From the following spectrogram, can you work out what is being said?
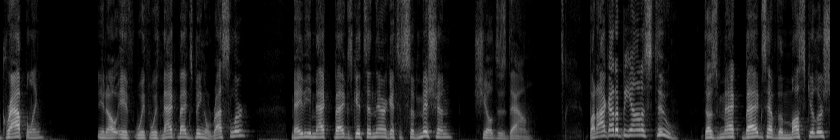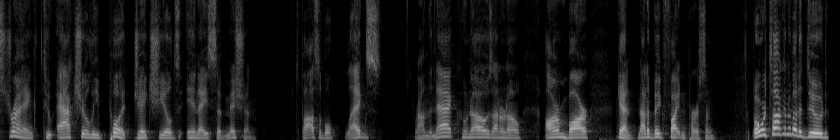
grappling. You know, if with with Mack Beggs being a wrestler, maybe Mack Beggs gets in there and gets a submission. Shields is down. But I got to be honest too. Does Mack Beggs have the muscular strength to actually put Jake Shields in a submission? It's possible. Legs around the neck. Who knows? I don't know. Arm bar. Again, not a big fighting person. But we're talking about a dude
